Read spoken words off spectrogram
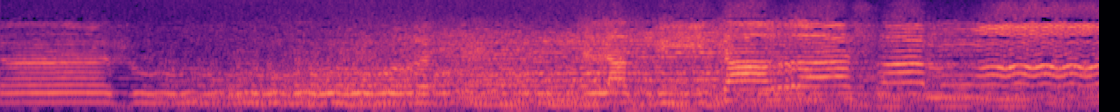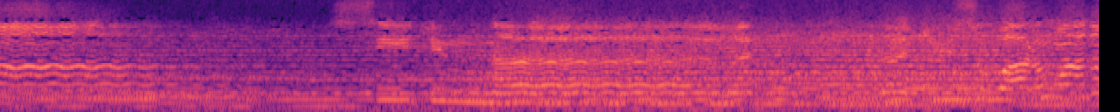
un jour la vie t'arrache à moi, si tu meurs, que tu sois loin de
